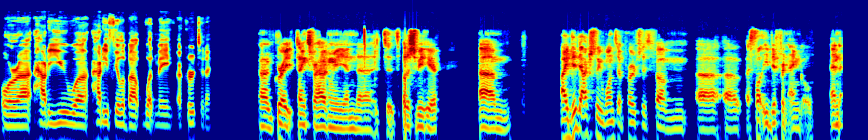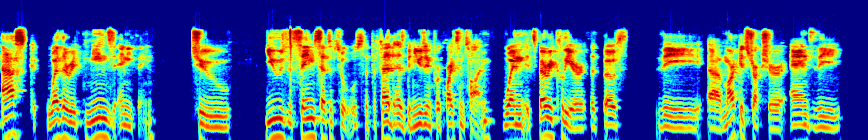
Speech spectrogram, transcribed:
or uh, how do you uh, how do you feel about what may occur today? Great, thanks for having me, and it's it's a pleasure to be here. Um, I did actually want to approach this from uh, a slightly different angle and ask whether it means anything to use the same set of tools that the Fed has been using for quite some time when it's very clear that both the uh, market structure and the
